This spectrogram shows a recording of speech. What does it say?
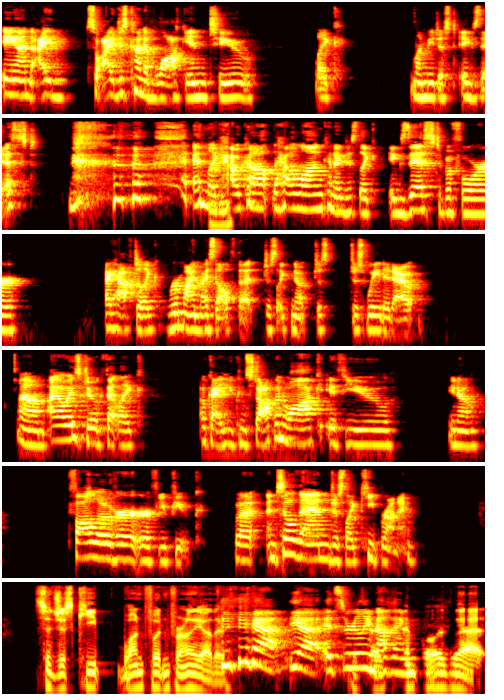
and I, so I just kind of lock into like, let me just exist. and like, Mhm. how can, I, how long can I just like exist before I have to like remind myself that just like, no, just, just wait it out. Um, I always joke that like, okay, you can stop and walk if you, you know, fall over or if you puke. But until then, just like keep running. So just keep one foot in front of the other. yeah, yeah. It's really As nothing simple as that.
